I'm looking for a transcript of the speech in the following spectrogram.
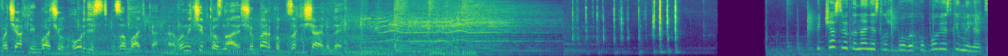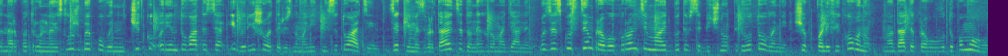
в очах їх бачу гордість за батька. Вони чітко знають, що Беркут захищає людей. Під час виконання службових обов'язків міліціонер патрульної служби повинен чітко орієнтуватися і вирішувати різноманітні ситуації, з якими звертаються до них громадяни. У зв'язку з цим правоохоронці мають бути всебічно підготовлені, щоб кваліфіковано надати правову допомогу.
